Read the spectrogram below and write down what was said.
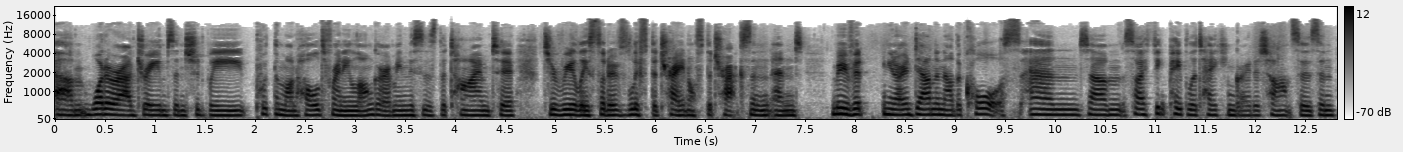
Um, what are our dreams, and should we put them on hold for any longer? I mean, this is the time to to really sort of lift the train off the tracks and and move it, you know, down another course. And um, so I think people are taking greater chances and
